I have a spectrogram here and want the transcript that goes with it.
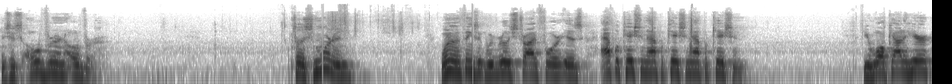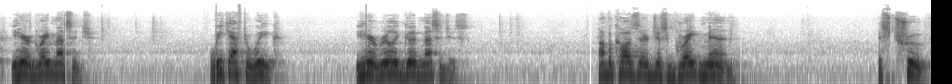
It's just over and over. So this morning, one of the things that we really strive for is application, application, application. You walk out of here, you hear a great message. Week after week, you hear really good messages. Not because they're just great men, it's truth.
